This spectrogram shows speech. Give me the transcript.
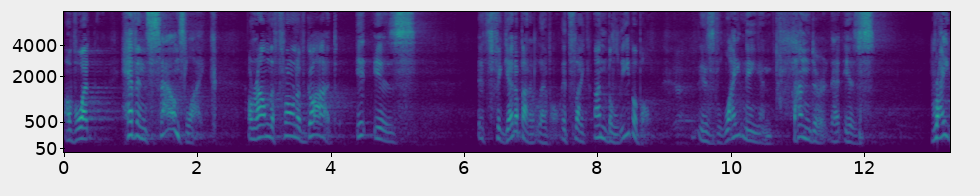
of what heaven sounds like around the throne of God, it is, it's forget about it level. It's like unbelievable. Yeah. Is lightning and thunder that is right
